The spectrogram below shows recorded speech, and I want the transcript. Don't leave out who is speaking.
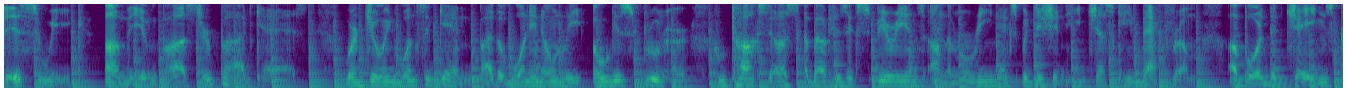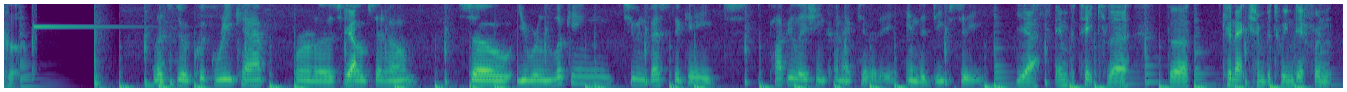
Speaker 1: This week on the Imposter Podcast, we're joined once again by the one and only Otis Brunner, who talks to us about his experience on the marine expedition he just came back from aboard the James Cook.
Speaker 2: Let's do a quick recap for those
Speaker 3: Yep.
Speaker 2: folks at home. So, you were looking to investigate population connectivity in the deep sea.
Speaker 3: Yes, in particular, the connection between different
